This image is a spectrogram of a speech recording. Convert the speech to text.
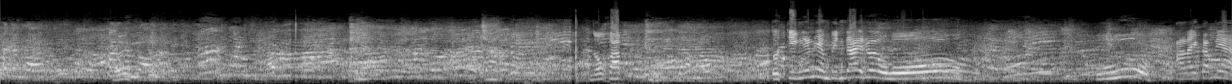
ถ้าจำลองถ้าจำลองนกครับ ตัวจริงนะเนี่ยบินได้ด้วย โอ้โหโอ้โหอะไรครับเนี่ย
